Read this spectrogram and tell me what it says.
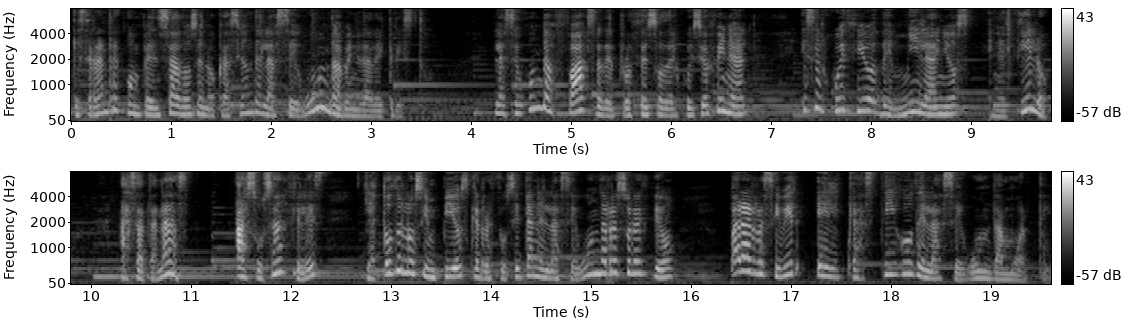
que serán recompensados en ocasión de la segunda venida de Cristo. La segunda fase del proceso del juicio final es el juicio de mil años en el cielo, a Satanás, a sus ángeles y a todos los impíos que resucitan en la segunda resurrección para recibir el castigo de la segunda muerte.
